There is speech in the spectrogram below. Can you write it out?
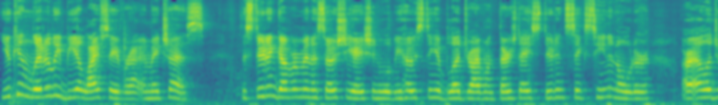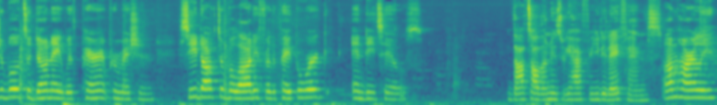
You can literally be a lifesaver at MHS. The Student Government Association will be hosting a blood drive on Thursday. Students 16 and older are eligible to donate with parent permission. See Dr. Bellotti for the paperwork and details. That's all the news we have for you today, Fins. I'm Harlie.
